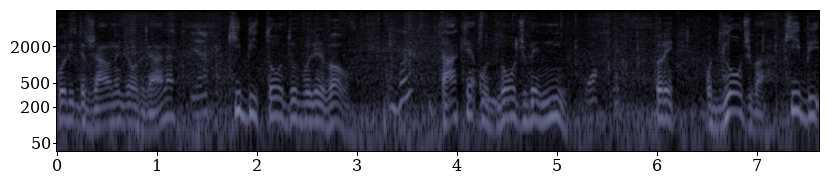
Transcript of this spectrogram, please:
koli državnega organa, ki bi to dovoljeval. Take odločbe ni. Torej, odločba, ki bi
